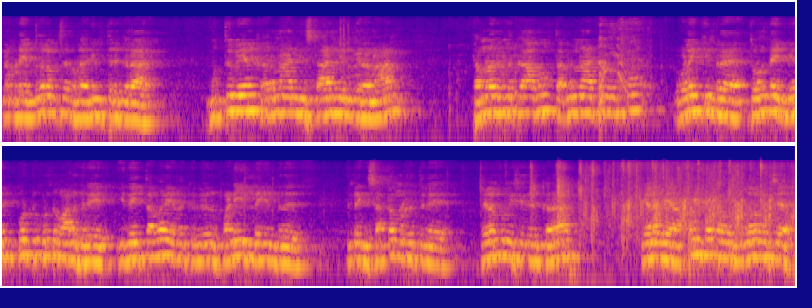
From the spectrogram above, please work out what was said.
நம்முடைய முதலமைச்சர் அறிவித்திருக்கிறார் முத்துவேல் கருணாநிதி ஸ்டாலின் என்கிற நான் தமிழர்களுக்காகவும் தமிழ்நாட்டிற்கும் உழைக்கின்ற தொண்டை மேற்போட்டு கொண்டு வாழ்கிறேன். இதை தவிர எனக்கு வேறு பணி இல்லை என்று இன்றைக்கு சட்டமன்றத்தில் விளம்பரம் செய்திருக்கிறார். எனவே அப்படிப்பட்ட ஒரு முதலமைச்சர்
